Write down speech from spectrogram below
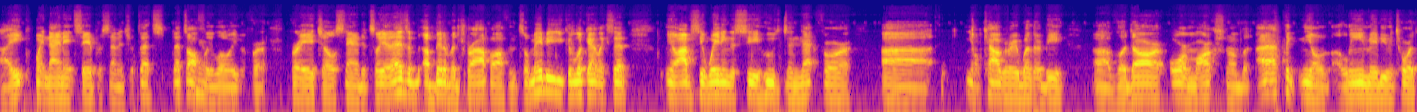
a eight point nine eight save percentage. That's that's awfully yeah. low even for for AHL standards. So yeah, that is a, a bit of a drop off, and so maybe you could look at like I said, you know, obviously waiting to see who's in net for uh you know Calgary, whether it be uh, Vladar or Markstrom. But I, think you know a lean maybe even towards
